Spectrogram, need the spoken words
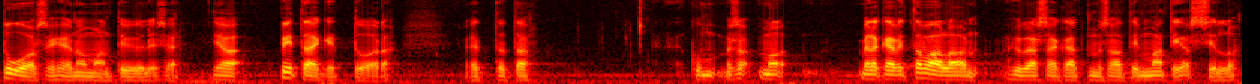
tuo siihen oman tyylisen. Ja pitääkin tuoda. Että tota, kun me, me, meillä kävi tavallaan hyvä säkä, että me saatiin Matias silloin,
